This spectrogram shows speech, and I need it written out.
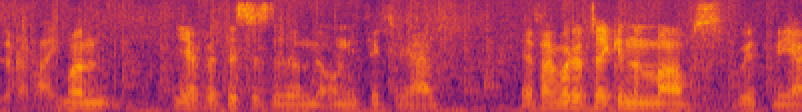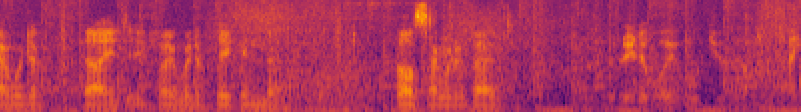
You're alive. Well, yeah, but this is the only fix we had. If I would have taken the mobs with me, I would have died. If I would have taken the boss, I would have died. Really, why would you have died?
